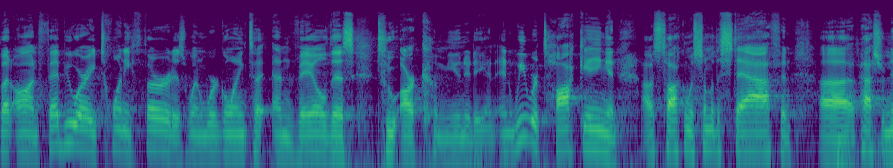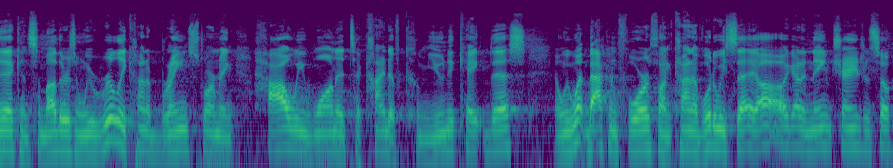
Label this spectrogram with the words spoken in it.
But on February 23rd is when we're going to unveil this to our community. And, and we were talking, and I was talking with some of the staff and uh, Pastor Nick and some others, and we were really kind of brainstorming how we wanted to kind of communicate this. And we went back and forth on kind of what do we say? Oh, I got a name change. And so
